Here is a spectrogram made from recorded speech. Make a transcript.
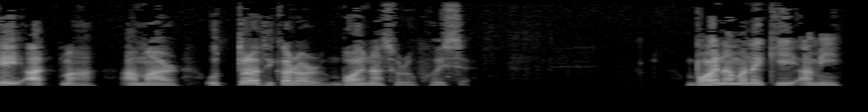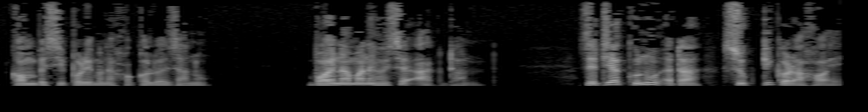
সেই আত্মা আমাৰ উত্তৰাধিকাৰৰ বয়নাস্বৰূপ হৈছে। বয়না মানে কি আমি কম বেছি পৰিমাণে সকলোৱে জানো। বয়না মানে হৈছে আগধন। যেতিয়া কোনো এটা চুক্তি কৰা হয়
